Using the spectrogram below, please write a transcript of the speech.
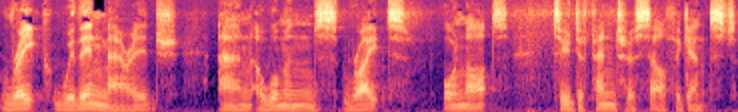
rape within marriage and a woman's right or not to defend herself against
